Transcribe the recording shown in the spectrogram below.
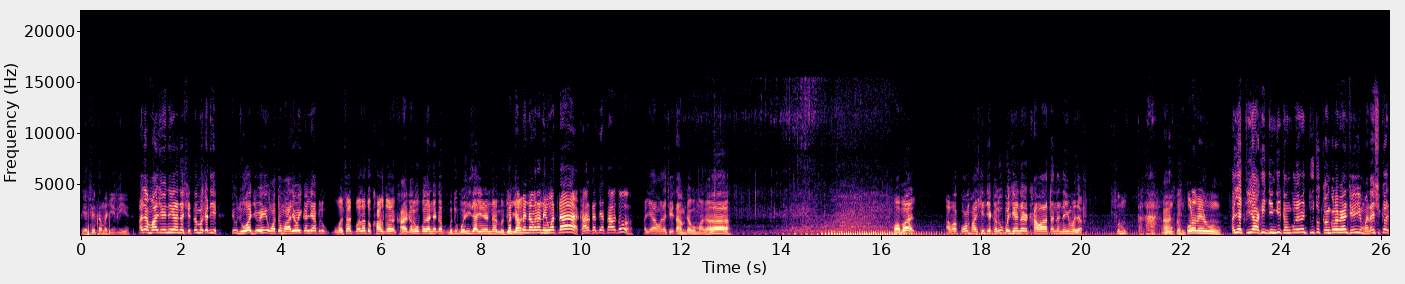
પેશો તમે જીવી અરે માલ જોઈ નહીં અને ખેતરમાં કદી તું જોવા જોઈ હું તો માર્યો હોય કલ્યા પેલું વરસાદ પડે તો ખાલ કર- કરવો પડે ને બધું બળી જાય એના બધું તમે. નવરા નહીં હોતા ખાર કરી દેતા હો તો. અલ્યા મને ચેતા સમજાવો મારે ખબર આવા કોમ હાલથી જે કરવું પડશે એને ખાવા તને નહીં મળે. કાકા હા. કંકોળો વેણું. અલ્યા તી આખી જિંદગી કંકોળો તું તો કંકોળો છે મને શીખર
